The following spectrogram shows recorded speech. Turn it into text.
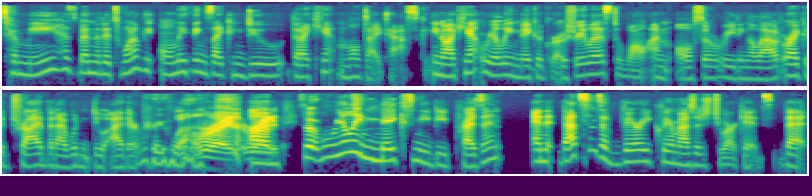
to me has been that it's one of the only things I can do that I can't multitask. You know, I can't really make a grocery list while I'm also reading aloud, or I could try, but I wouldn't do either very well. Right, right. Um, so it really makes me be present and that sends a very clear message to our kids that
